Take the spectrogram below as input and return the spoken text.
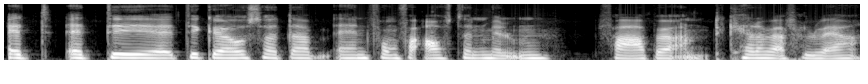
at, at det, det gør jo så, at der er en form for afstand mellem far og børn. Det kan der i hvert fald være.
